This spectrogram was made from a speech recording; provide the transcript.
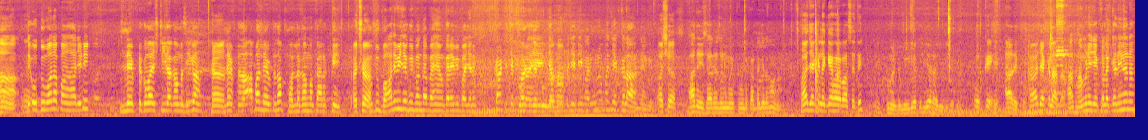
ਹਾਂ, ਤੇ ਉਦੋਂ ਬਾਅਦ ਆਪਾਂ ਆ ਜਿਹੜੀ ਲਿਫਟ ਕਵੈਸਟੀ ਦਾ ਕੰਮ ਸੀਗਾ ਹਾਂ। ਲਿਫਟ ਦਾ ਆਪਾਂ ਲਿਫਟ ਦਾ ਫੁੱਲ ਕੰਮ ਕਰਕੇ ਅੱਛਾ। ਉਦੋਂ ਬਾਅਦ ਵੀ ਜੇ ਕੋਈ ਬੰਦਾ ਵਹਿਮ ਕਰੇ ਵੀ ਵਜਨ ਘੱਟ ਚੱਕੂਗਾ ਘੱਟ ਇਹ, ਚੱਕੂਗਾ, ਜਾਂ ਪੰਪ ਛੇਤੀ ਮਾਰੂ ਨਾ ਆਪਾਂ ਚੈੱਕ ਲਾ ਦਿੰਦੇ ਆਂਗੇ ਅੱਛਾ। ਆ ਦੇ ਸਕਦੇ ਹੋ ਤੁਹਾਨੂੰ ਮੈਂ ਇੱਕ ਮਿੰਟ ਕੱਢ ਕੇ ਦਿਖਾਉਣਾ। ਹਾਂ ਜੈਕ ਲੱਗਿਆ ਹੋਇਆ ਪਾਸੇ ਤੇ ਇੱਕ ਮਿੰਟ ਵੀਡੀਓ ਕਲੀਅਰ ਆ ਜੂਗੀ ਤੁਹਾਡੀ। ਓਕੇ ਆ ਦੇਖੋ। ਹਾਂ ਜੈਕ ਲਾਤਾ ਆ ਸਾਹਮਣੇ ਜੈਕ ਲੱਗਿਆ ਦੀ ਨਾ ਨਾ?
